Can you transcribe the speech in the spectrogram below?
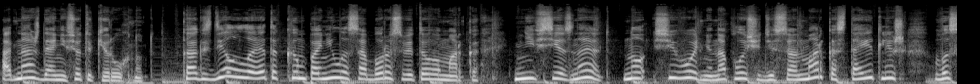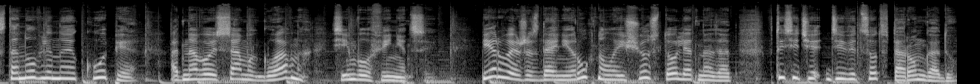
Однажды они все-таки рухнут. Как сделала это компанила собора Святого Марка. Не все знают, но сегодня на площади Сан-Марко стоит лишь восстановленная копия – одного из самых главных символов Венеции. Первое же здание рухнуло еще сто лет назад, в 1902 году.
